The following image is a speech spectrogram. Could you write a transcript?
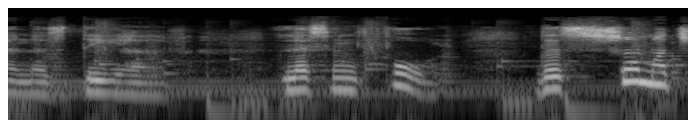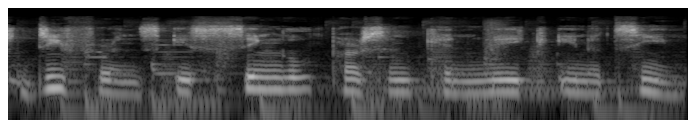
and as they have. Lesson 4 There's so much difference a single person can make in a team.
